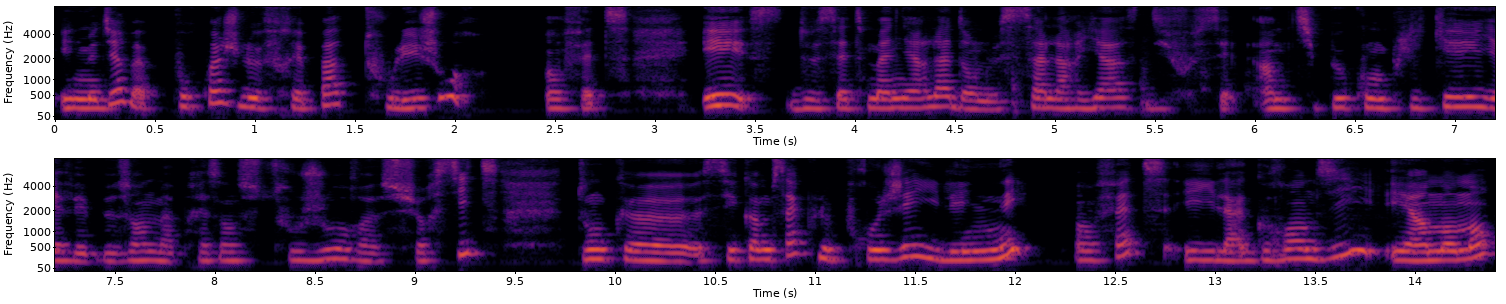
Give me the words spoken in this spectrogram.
Et de me dire, bah, pourquoi je le ferais pas tous les jours en fait? Et de cette manière-là, dans le salariat, c'est un petit peu compliqué, il y avait besoin de ma présence toujours sur site. Donc, c'est comme ça que le projet, il est né, en fait, et il a grandi. Et à un moment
